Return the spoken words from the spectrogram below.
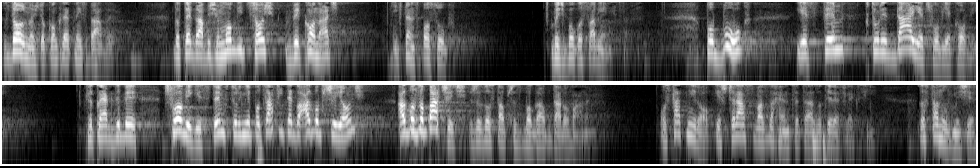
zdolność do konkretnej sprawy, do tego, abyśmy mogli coś wykonać i w ten sposób być błogosławieństwem. Bo Bóg jest tym, który daje człowiekowi. Tylko jak gdyby człowiek jest tym, który nie potrafi tego albo przyjąć, albo zobaczyć, że został przez Boga obdarowany. Ostatni rok, jeszcze raz Was zachęcę teraz do tej refleksji. Zastanówmy się,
